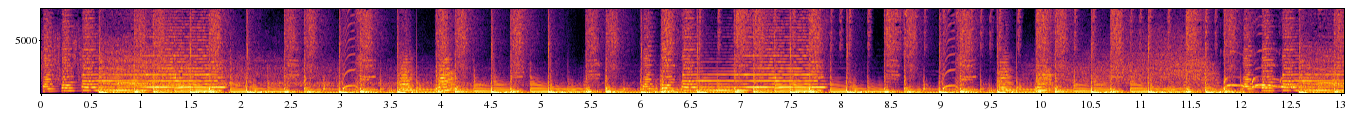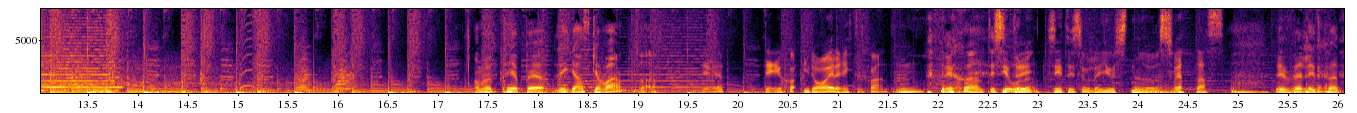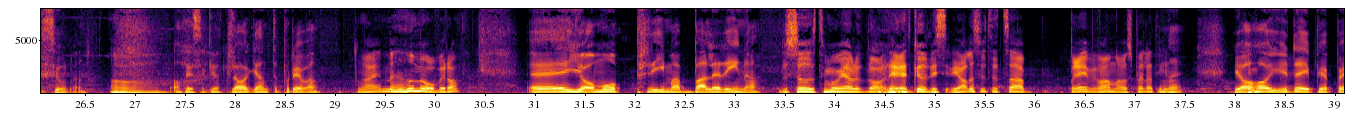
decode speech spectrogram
Ja men PP, det är ganska varmt va? Det, det är skö- Idag är det riktigt skönt. Mm, det är skönt i Sitter, solen. i- sitter i solen just nu och svettas. Det är väldigt skönt i solen. det är så gött. Klaga inte på det va? Nej, men hur mår vi då? Eh, jag mår prima ballerina. Du ser ut att må jävligt bra. Det är Mm. rätt kul. Vi har aldrig suttit så här bredvid varandra och spelat in. Nej. Jag har ju dig PP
